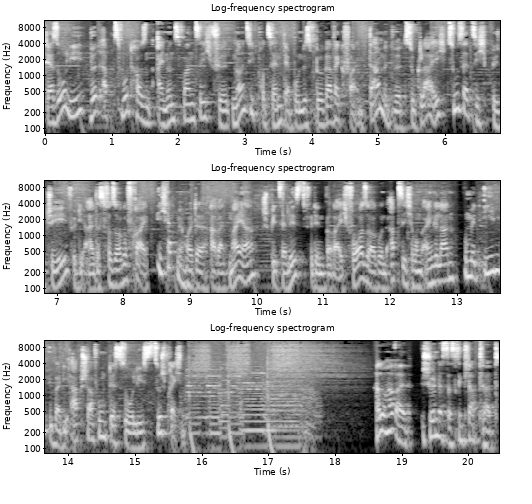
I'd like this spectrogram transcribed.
Der Soli wird ab 2021 für 90 Prozent der Bundesbürger wegfallen. Damit wird zugleich zusätzlich Budget für die Altersvorsorge frei. Ich habe mir heute Harald Meyer, Spezialist für den Bereich Vorsorge und Absicherung, eingeladen, um mit ihm über die Abschaffung des Solis zu sprechen. Hallo Harald, schön, dass das geklappt hat.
